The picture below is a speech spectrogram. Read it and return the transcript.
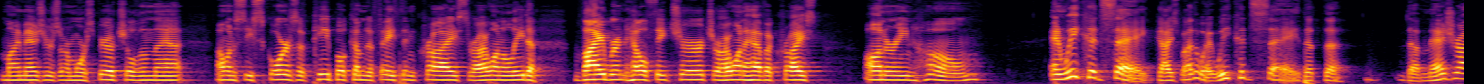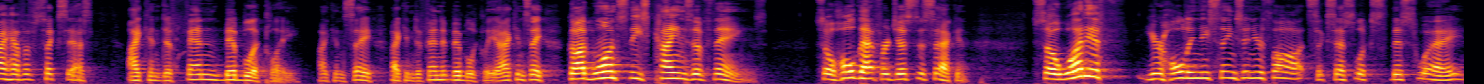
my measures are more spiritual than that. I want to see scores of people come to faith in Christ, or I want to lead a vibrant, healthy church, or I want to have a Christ honoring home. And we could say, guys, by the way, we could say that the, the measure I have of success I can defend biblically. I can say, I can defend it biblically. I can say, God wants these kinds of things. So hold that for just a second. So, what if you're holding these things in your thoughts? Success looks this way,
